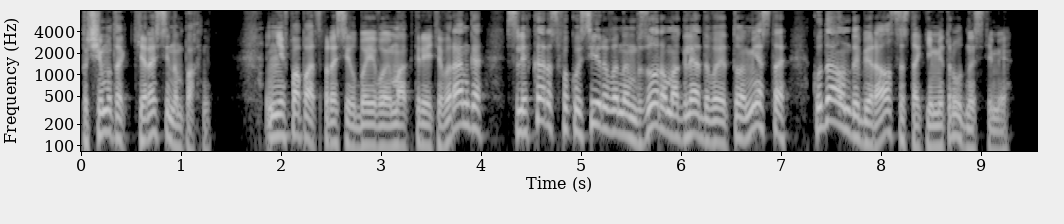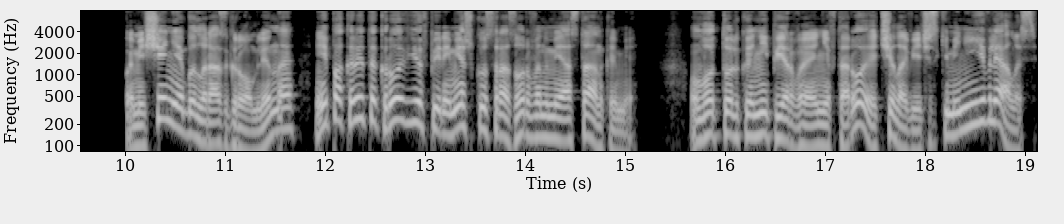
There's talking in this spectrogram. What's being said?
Почему так керосином пахнет? Не в попад спросил боевой маг третьего ранга, слегка расфокусированным взором оглядывая то место, куда он добирался с такими трудностями. Помещение было разгромлено и покрыто кровью вперемешку с разорванными останками. Вот только ни первое, ни второе человеческими не являлось.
